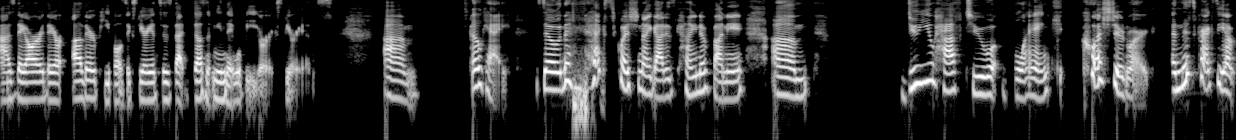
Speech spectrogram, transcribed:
as they are. They are other people's experiences. That doesn't mean they will be your experience. Um, okay. So the next question i got is kind of funny. Um, do you have to blank? Question mark. And this cracks me up.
